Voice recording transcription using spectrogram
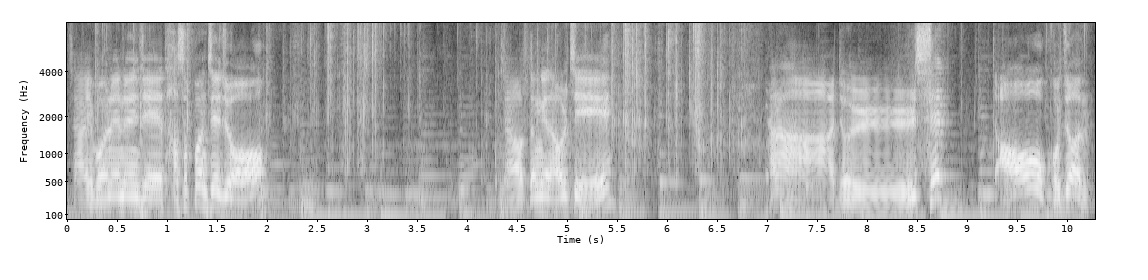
자, 이번에는 이제 다섯 번째죠. 자, 어떤 게 나올지. 하나, 둘, 셋! 아우, 고전.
